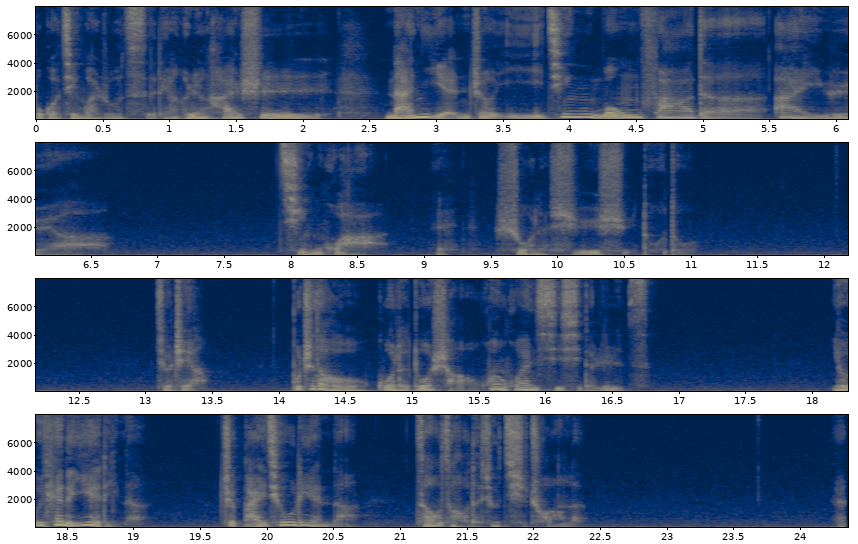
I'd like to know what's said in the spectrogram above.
不过尽管如此，两个人还是难掩着已经萌发的爱欲啊，情话哎说了许许多多。就这样，不知道过了多少欢欢喜喜的日子。有一天的夜里呢，这白秋恋呢，早早的就起床了。呃，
